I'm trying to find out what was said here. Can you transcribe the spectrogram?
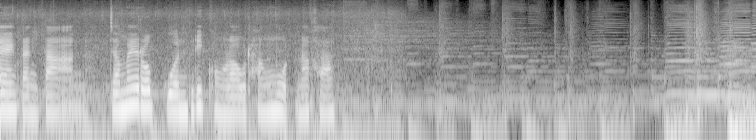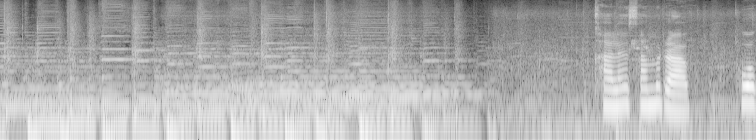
ลงต่างๆ จะไม่รบกวนพริกของเราทั้งหมดนะคะ คะและสำหรับพวก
